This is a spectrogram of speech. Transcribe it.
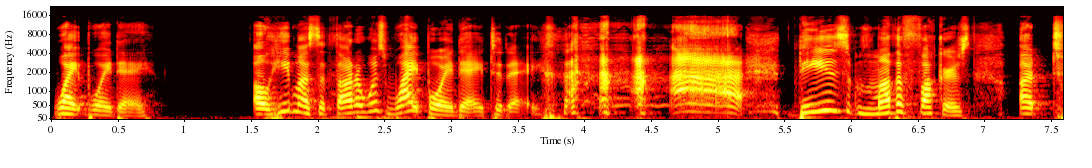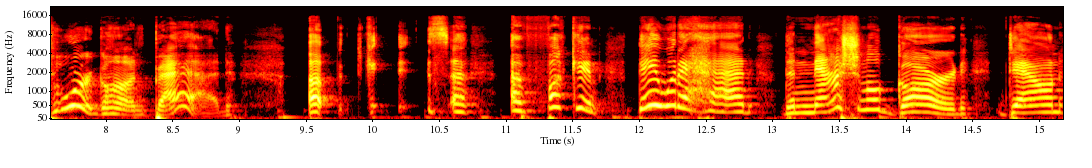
White Boy Day. Oh, he must have thought it was White Boy Day today. These motherfuckers, a tour gone bad. A, a, a fucking, they would have had the National Guard down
